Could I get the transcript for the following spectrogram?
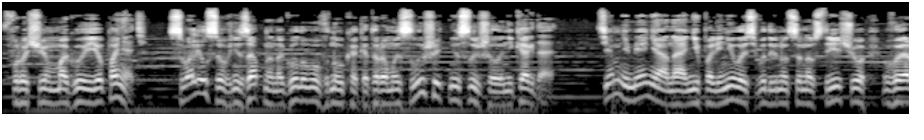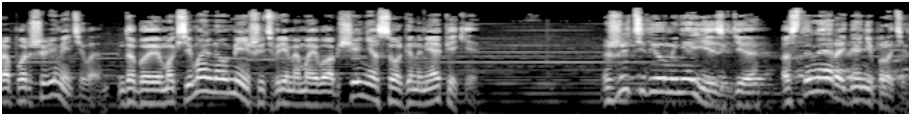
Впрочем, могу ее понять. Свалился внезапно на голову внука, которому слышать не слышала никогда. Тем не менее, она не поленилась выдвинуться навстречу в аэропорт Шереметьево, дабы максимально уменьшить время моего общения с органами опеки. «Жить тебе у меня есть где, остальная родня не против».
